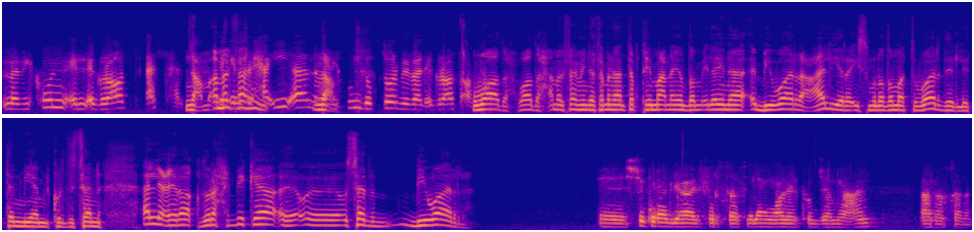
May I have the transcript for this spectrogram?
ما بيكون الإجراءات أسهل. نعم أمل فهمي في الحقيقة لما نعم. بيكون دكتور بيبقى الإجراءات اصعب واضح واضح. أمل فهمي نتمنى أن تبقي معنا. ينضم إلينا بوار علي رئيس منظمة واردر للتنمية من كردستان العراق. نرحب بك آه، آه، أستاذ بوار. آه، شكرا لهذه الفرصة. السلام عليكم جميعا. أهلا وسهلا.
